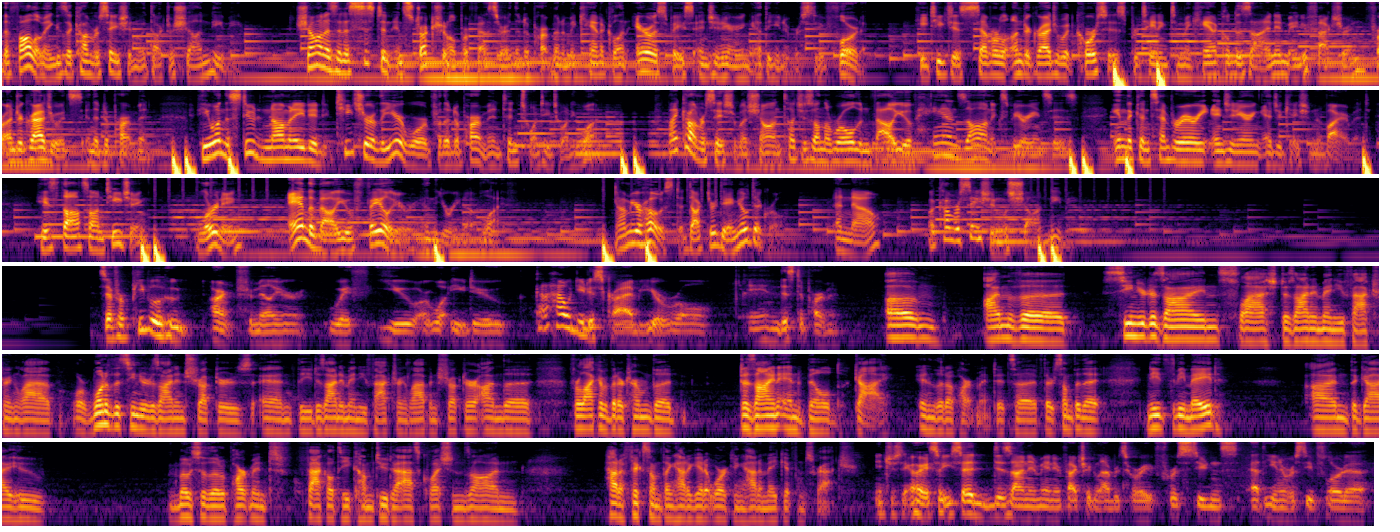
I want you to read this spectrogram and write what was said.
The following is a conversation with Dr. Sean Niemi. Sean is an assistant instructional professor in the Department of Mechanical and Aerospace Engineering at the University of Florida. He teaches several undergraduate courses pertaining to mechanical design and manufacturing for undergraduates in the department. He won the student nominated Teacher of the Year award for the department in 2021. My conversation with Sean touches on the role and value of hands on experiences in the contemporary engineering education environment, his thoughts on teaching, learning, and the value of failure in the arena of life. I'm your host, Dr. Daniel Dickrell, and now, a conversation with Sean Niemi. So, for people who aren't familiar with you or what you do, kind of how would you describe your role in this department? Um, I'm the senior design slash design and manufacturing lab, or one of the senior design instructors and the design and manufacturing lab instructor. I'm the, for lack of a better term, the design and build guy in the department. It's uh, if there's something that needs to be made, I'm the guy who most of the department faculty come to to ask questions on how to fix something, how to get it working, how to make it from scratch. Interesting. Okay, so you said design and manufacturing laboratory for students at the University of Florida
